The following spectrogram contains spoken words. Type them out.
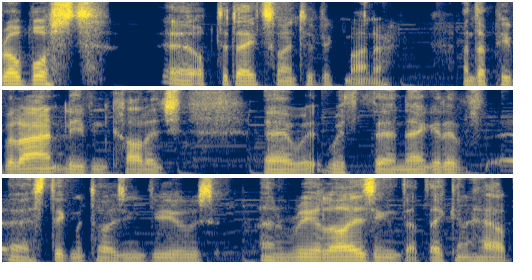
robust, uh, up to date scientific manner, and that people aren't leaving college uh, with, with negative, uh, stigmatizing views and realizing that they can help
